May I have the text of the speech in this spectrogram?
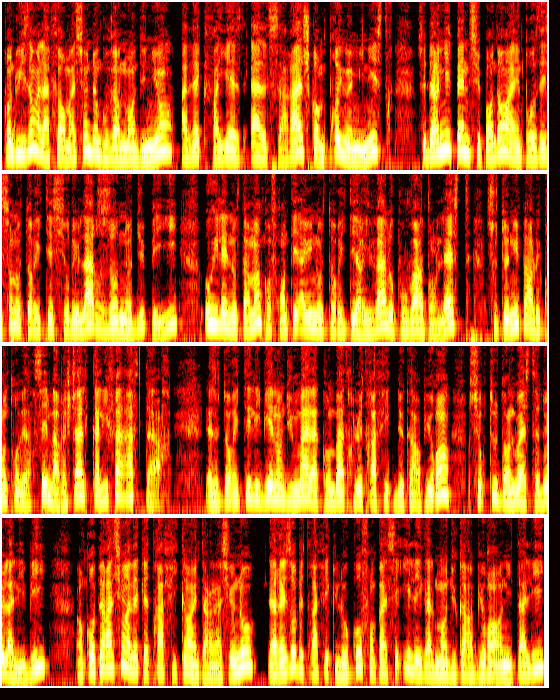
conduisant à la formation d'un gouvernement d'union avec Fayez el-Sarraj comme Premier ministre. Ce dernier peine cependant à imposer son autorité sur de larges zones du pays, où il est notamment confronté à une autorité rivale au pouvoir dans l'Est, soutenue par le controversé maréchal Khalifa Haftar. Les autorités libyennes ont du mal à combattre le trafic de carburant, surtout dans l'ouest de la Libye. En coopération avec les trafiquants internationaux, les réseaux de trafic locaux font passer illégalement du carburant en Italie,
